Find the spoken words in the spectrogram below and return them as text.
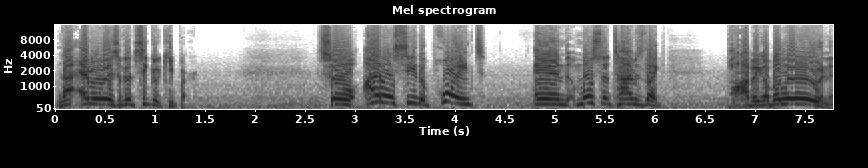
Not everybody's a good secret keeper. So I don't see the point, and most of the times, like popping a balloon,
